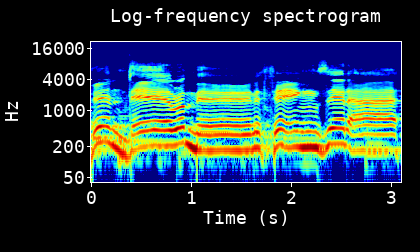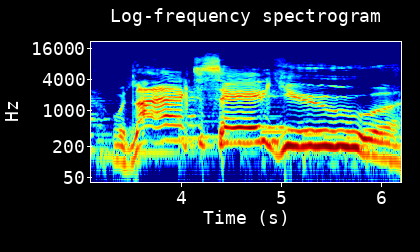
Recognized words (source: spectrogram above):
And there are many things that I would like to say to you.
